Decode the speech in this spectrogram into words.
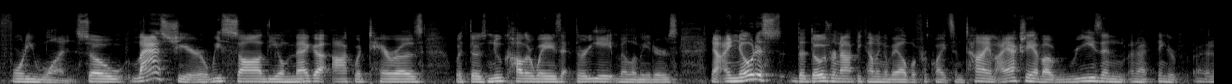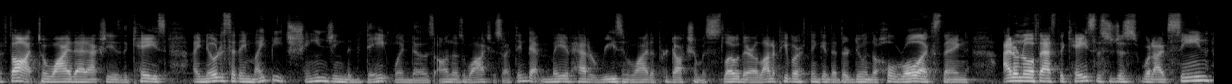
41. So last year we saw the Omega Aquaterras with those new colorways at 38 millimeters. Now I noticed that those were not becoming available for quite some time. I actually have a reason and I think a thought to why that actually is the case. I noticed that they might be changing the date windows on those watches. So I think that may have had a reason why the production was slow there. A lot of people are thinking that they're doing the whole Rolex thing. I don't know if that's the case. This is just what I've seen,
